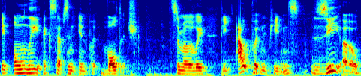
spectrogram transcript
It only accepts an input voltage. Similarly, the output impedance, ZO,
